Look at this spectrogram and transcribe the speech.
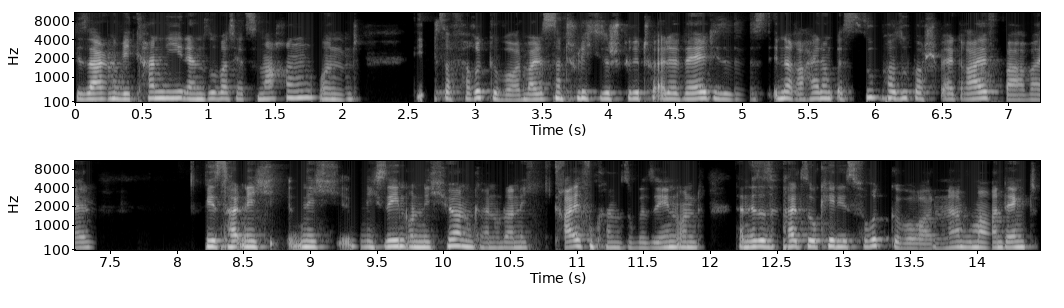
Die sagen, wie kann die denn sowas jetzt machen? Und die ist doch verrückt geworden, weil es natürlich diese spirituelle Welt, diese innere Heilung ist super, super schwer greifbar, weil wir es halt nicht, nicht, nicht sehen und nicht hören können oder nicht greifen können, so gesehen. Und dann ist es halt so, okay, die ist verrückt geworden, ne? wo man denkt,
